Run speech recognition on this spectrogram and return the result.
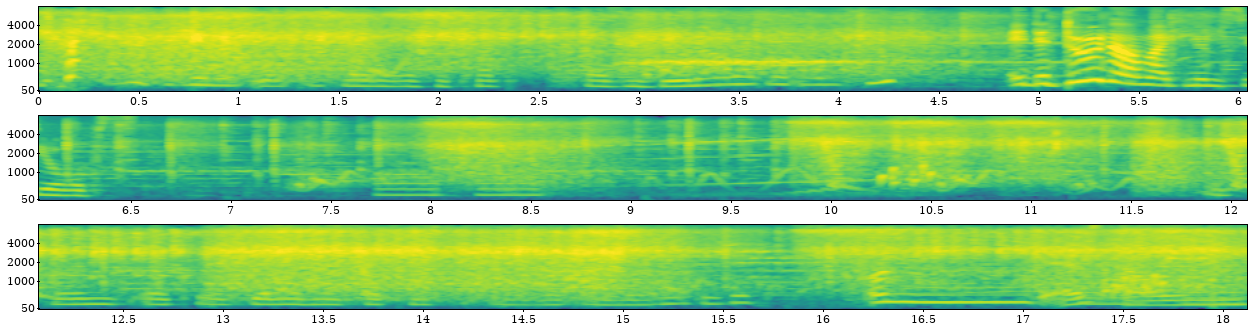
ich bin jetzt erstens mal der Katz. Da ist ein Dönermarkt mit einem Typ. Ey, der Dönermarkt nimmt sie hops. Und er ist down.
